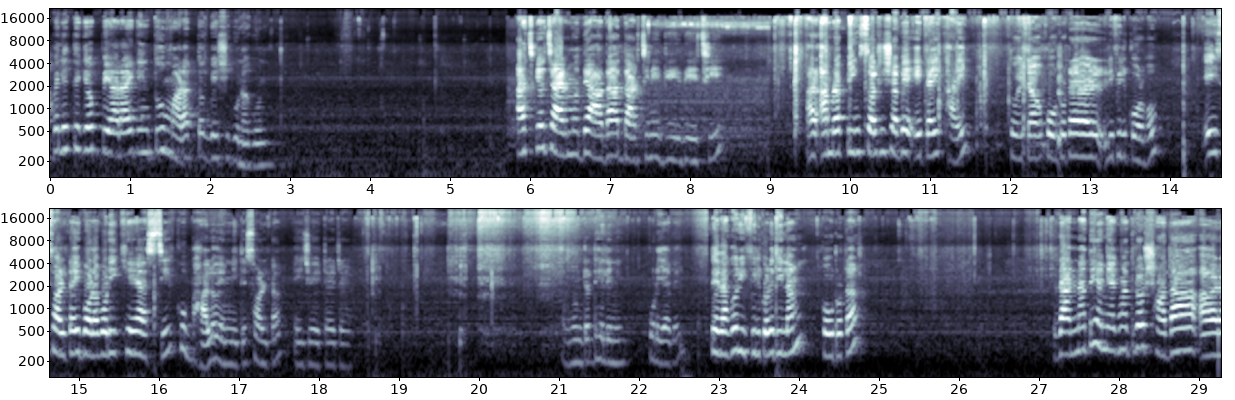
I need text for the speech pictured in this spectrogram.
আপেলের থেকেও পেয়ারায় কিন্তু মারাত্মক বেশি গুণাগুণ। আজকে চায়ের মধ্যে আদা, দারচিনি দিয়ে দিয়েছি। আর আমরা পিঙ্ক সল্ট হিসাবে এটাই খাই। তো এটাও কৌটোটা রিফিল করব। এই সল্টটাই বরাবরই খেয়ে আসছি। খুব ভালো এমনিতে সল্টটা এই যে এটা এটা। নুনটা ঢেলে নি, পড়ে যাবে। তো দেখো রিফিল করে দিলাম কৌটোটা। রান্নাতে আমি একমাত্র সাদা আর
